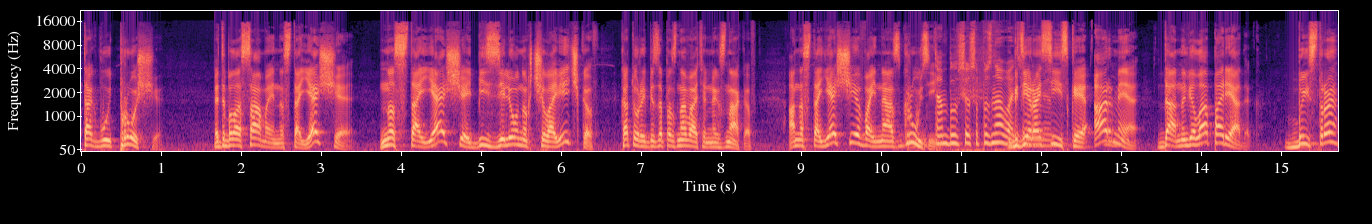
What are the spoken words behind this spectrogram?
Так будет проще. Это была самая настоящая, настоящая, без зеленых человечков, которые без опознавательных знаков – а настоящая война с Грузией. Там было все с опознавательными. Где российская армия, да, навела порядок. Быстро,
